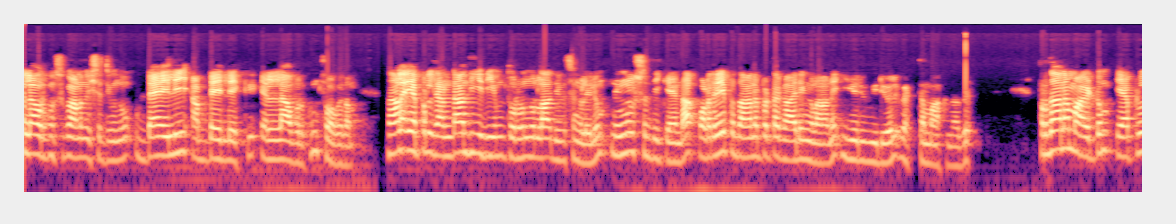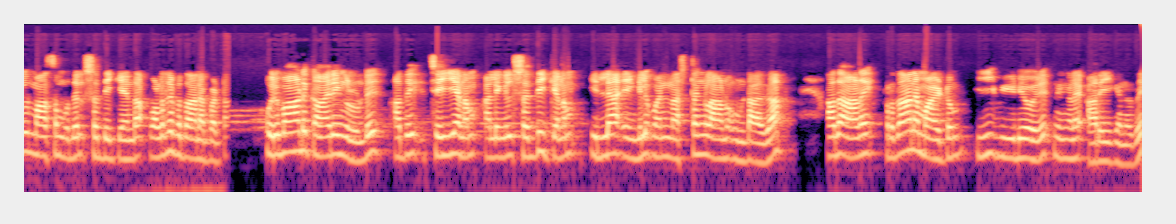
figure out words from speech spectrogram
എല്ലാവർക്കും സുഖമാണെന്ന് വിശ്വസിക്കുന്നു. ഡെയിലി അപ്ഡേറ്റിലേക്ക് എല്ലാവർക്കും സ്വാഗതം. നാളെ ഏപ്രിൽ രണ്ടാം തീയതിയും തുറന്നുള്ള ദിവസങ്ങളിലും നിങ്ങൾ ശ്രദ്ധിക്കേണ്ട വളരെ പ്രധാനപ്പെട്ട കാര്യങ്ങളാണ് ഈ ഒരു വീഡിയോയിൽ വ്യക്തമാക്കുന്നത്. പ്രധാനമായിട്ടും ഏപ്രിൽ മാസം മുതൽ ശ്രദ്ധിക്കേണ്ട വളരെ പ്രധാനപ്പെട്ട ഒരുപാട് കാര്യങ്ങളുണ്ട്. അത് ചെയ്യണം അല്ലെങ്കിൽ ശ്രദ്ധിക്കണം. ഇല്ല എങ്കിൽ വൻ നഷ്ടങ്ങളാണ് ഉണ്ടാകുക. അതാണ് പ്രധാനമായിട്ടും ഈ വീഡിയോയിൽ നിങ്ങളെ അറിയിക്കുന്നത്.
